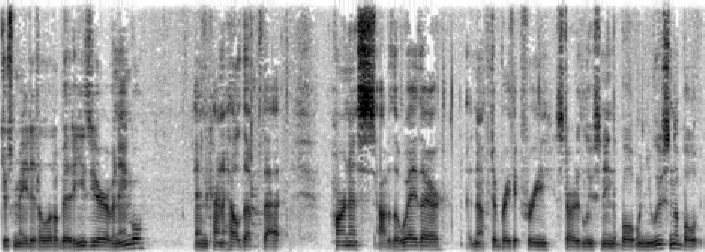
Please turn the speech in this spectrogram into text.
just made it a little bit easier of an angle and kind of held up that harness out of the way there enough to break it free. Started loosening the bolt. When you loosen the bolt,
